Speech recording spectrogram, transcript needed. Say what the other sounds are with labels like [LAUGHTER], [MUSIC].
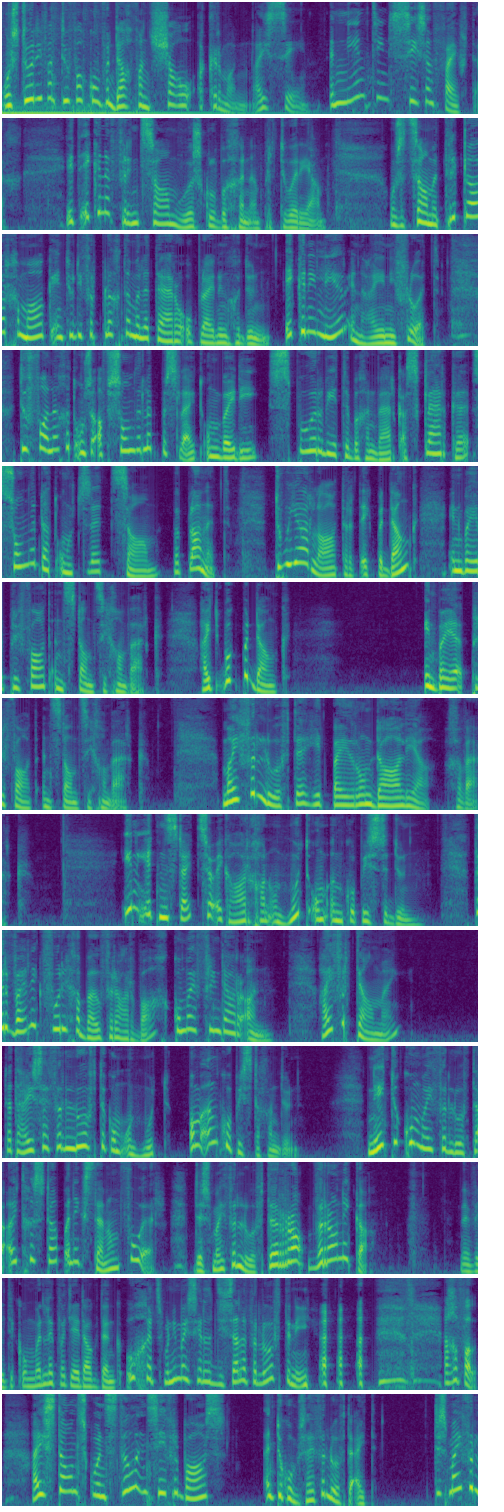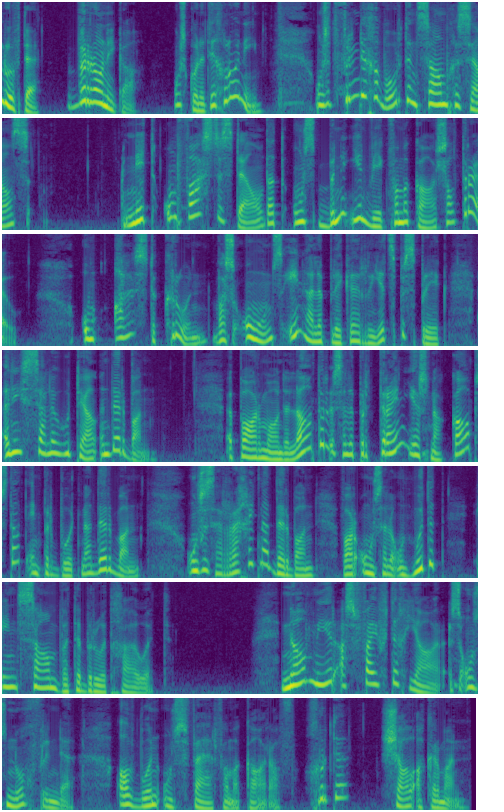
Ons storie van toeval kom vandag van Shaal Ackerman. Hy sê: "In 1956 het ek en 'n vriend saam hoërskool begin in Pretoria. Ons het saam matriek klaar gemaak en toe die verpligte militêre opleiding gedoen. Ek in die leer en hy in die vloot. Toevallig het ons afsonderlik besluit om by die spoorweë te begin werk as klerke sonder dat ons dit saam beplan het. 2 jaar later het ek bedank en by 'n privaat instansie gaan werk. Hy het ook bedank en by 'n privaat instansie gaan werk. My verloofde het by Rondalia gewerk. In etenstyd sou ek haar gaan ontmoet om inkopies te doen. Terwyl ek voor die gebou vir haar wag, kom my vriend daar aan. Hy vertel my dat hy sy verloofde kom ontmoet om inkopies te gaan doen. Net toe kom my verloofde uitgestap en ek stel hom voor. Dis my verloofde Veronica. Nou weet ek onmiddellik wat jy dalk dink. O, gits, moenie my sê dat dieselfde verloofde nie. [LAUGHS] In geval, hy staan skoon stil en sê verbaas, en toe kom sy verloofde uit. Dis my verloofde, Veronica. Ons kon dit nie glo nie. Ons het vriende geword en saamgesels net om vas te stel dat ons binne 1 week van mekaar sal trou. Om alles te kroon, was ons en hulle plekke reeds bespreek in dieselfde hotel in Durban. 'n Paar maande later is hulle per trein eers na Kaapstad en per boot na Durban. Ons is reguit na Durban waar ons hulle ontmoet het en saam witbrood gehou het. Na meer as 50 jaar is ons nog vriende al woon ons ver van mekaar af. Groete, Shaal Ackerman.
